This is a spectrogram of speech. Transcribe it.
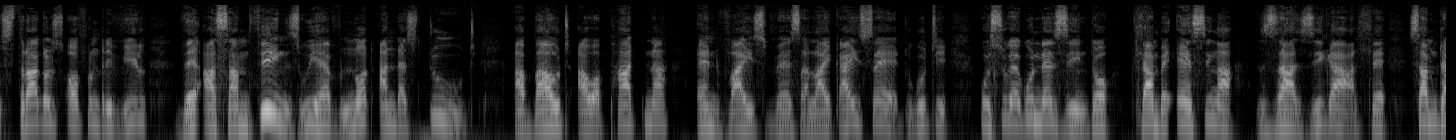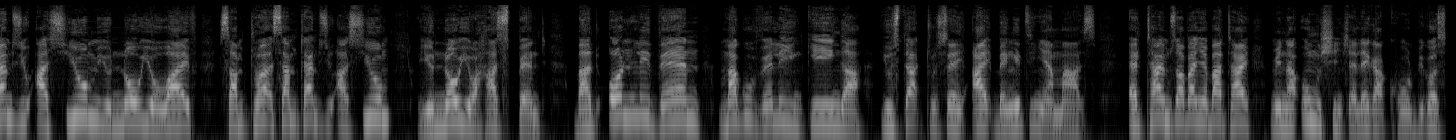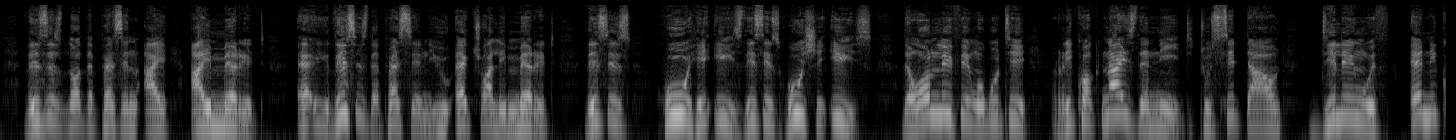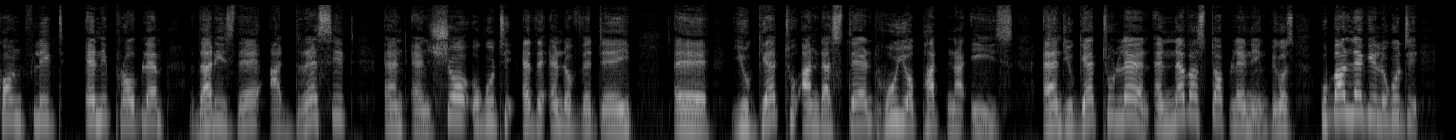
struggles often reveal there are some things we have not understood about our partner and vice versa. Like i said ukuthi kusuke kunezinto mhlambe esingazazi kahle. Sometimes you assume you know your wife sometimes you assume you know your husband but only then makuvele inkinga you start to say ay bengithi nyamazi at times abanye bathi hayi mina ungishintshele kakhulu because this is not the person i i married. Uh, this is the person you actually married. This is who he is. This is who she is. The only thing ukuthi recognize the need to sit down dealing with any conflict any problem that is there address it and ensure ukuthi at the end of the day uh, you get to understand who your partner is and you get to learn and never stop learning because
